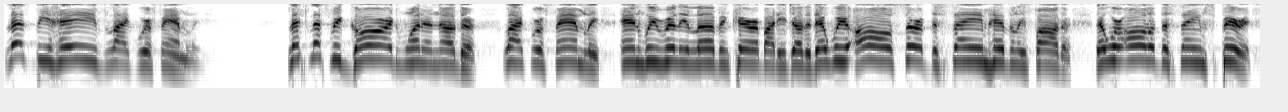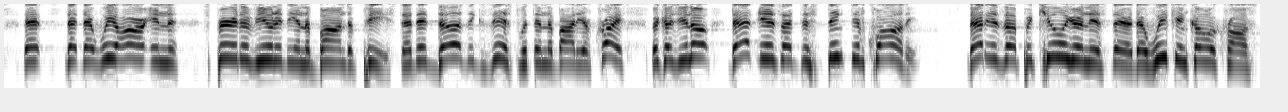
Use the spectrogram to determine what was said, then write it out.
let's behave like we're family. Let's, let's regard one another like we're family and we really love and care about each other. That we all serve the same heavenly father. That we're all of the same spirit. That, that, that we are in the spirit of unity and the bond of peace. That it does exist within the body of Christ because you know, that is a distinctive quality. That is a peculiarness there that we can go across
